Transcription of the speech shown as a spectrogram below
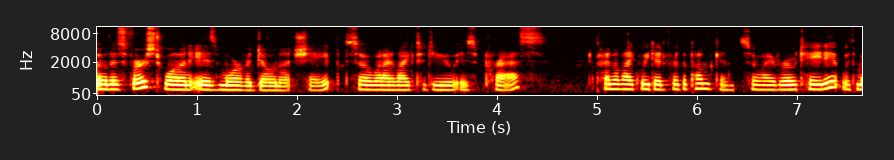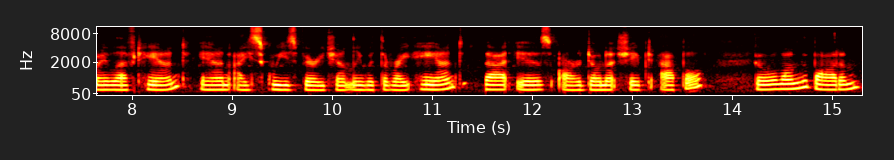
So this first one is more of a donut shape. So what I like to do is press, kind of like we did for the pumpkin. So I rotate it with my left hand and I squeeze very gently with the right hand. That is our donut shaped apple. Go along the bottom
